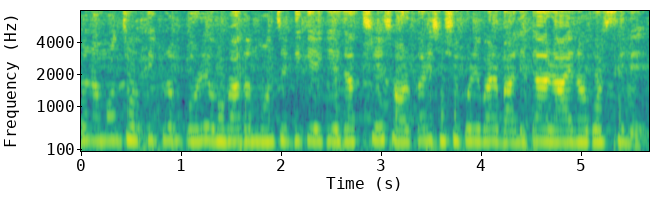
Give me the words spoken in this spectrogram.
ঘোষণা মঞ্চ অতিক্রম করে অভিবাদন মঞ্চের দিকে এগিয়ে যাচ্ছে সরকারি শিশু পরিবার বালিকা রায়নগর সিলেট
